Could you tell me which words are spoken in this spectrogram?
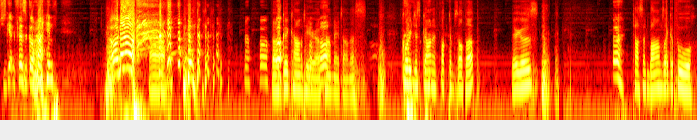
She's getting physical, Ryan. Oh no! Uh, oh, good commentator. I'll comment on this. Cory just gone and fucked himself up. There he goes. Tossing bombs like a fool.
